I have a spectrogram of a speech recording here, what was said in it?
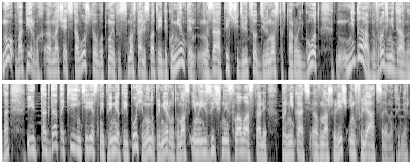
Ну, во-первых, э, начать с того, что вот мы стали смотреть документы за 1992 год. Недавно, вроде недавно, да? И тогда такие интересные приметы эпохи, ну, например, вот у нас иноязычные слова стали проникать э, в нашу речь, инфляция, например.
